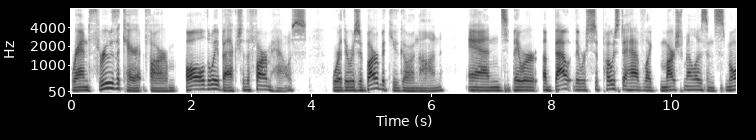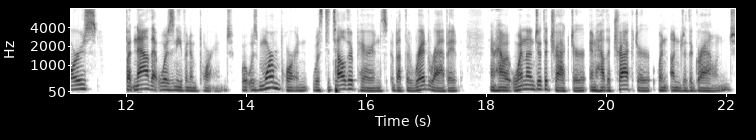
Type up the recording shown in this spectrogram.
ran through the carrot farm all the way back to the farmhouse where there was a barbecue going on and they were about they were supposed to have like marshmallows and s'mores but now that wasn't even important what was more important was to tell their parents about the red rabbit and how it went under the tractor and how the tractor went under the ground.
